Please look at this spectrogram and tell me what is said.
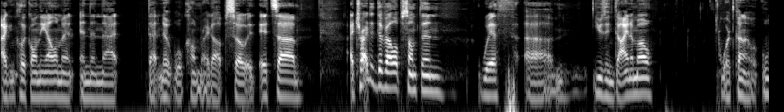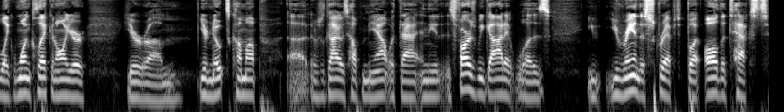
I can click on the element and then that that note will come right up. So it, it's uh, I tried to develop something with um, using Dynamo where it's kind of like one click and all your your um, your notes come up. Uh, there was a guy who was helping me out with that, and the as far as we got it was you you ran the script, but all the text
